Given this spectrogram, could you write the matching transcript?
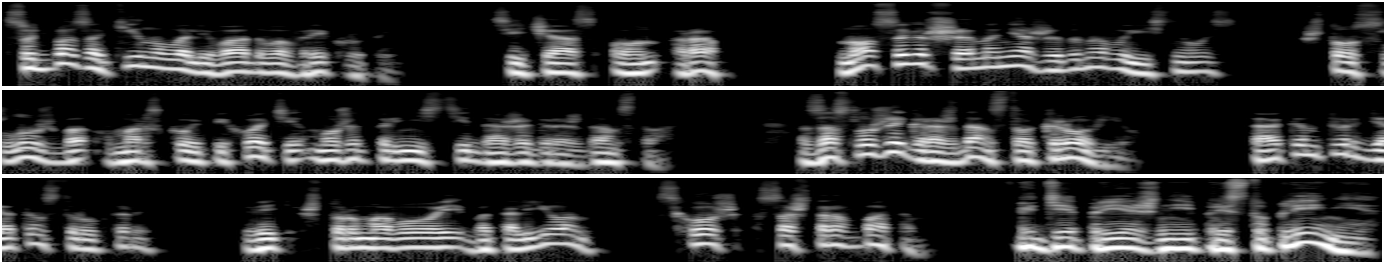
Судьба закинула Левадова в рекруты. Сейчас он раб. Но совершенно неожиданно выяснилось, что служба в морской пехоте может принести даже гражданство. Заслужи гражданство кровью. Так им твердят инструкторы. Ведь штурмовой батальон схож со штрафбатом, где прежние преступления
